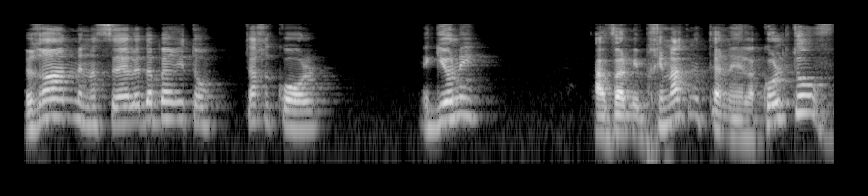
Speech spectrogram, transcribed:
ערן מנסה לדבר איתו, סך הכל הגיוני. אבל מבחינת נתנאל הכל טוב.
